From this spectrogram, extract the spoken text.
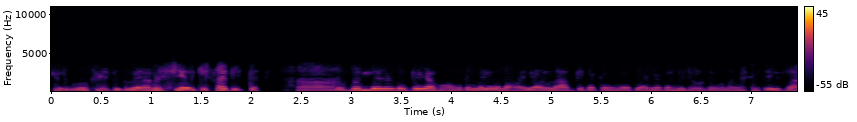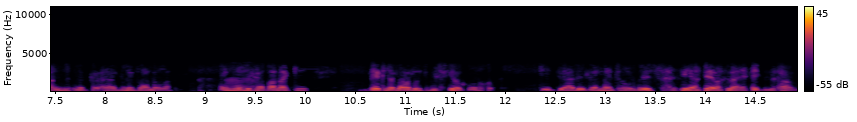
फिर वो फेसबुक वगैरह में शेयर किया ठीक है। हाँ तो बंदे मेरे को क्या फ़ोन करने लगे बोला भैया बोला आपके चक्कर में मैं तैयारियाँ करनी छोड़ दे। बोला मैं तेईस साल जो अगले साल होगा। उसमें हाँ। लिखा था ना कि देख लेना उस वीडियो को कि तैयारी करना छोड़ दे इस साल ही आने वाला है एग्ज़ाम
